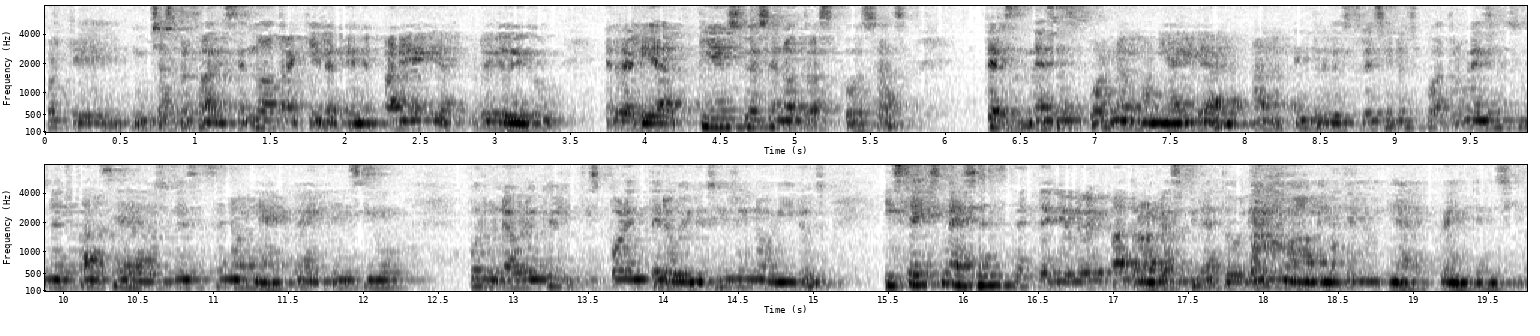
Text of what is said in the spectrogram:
porque muchas personas dicen, no, tranquila, tiene panel viral, pero yo digo, en realidad pienso es en otras cosas. Tres meses por neumonía viral, entre los tres y los cuatro meses, una estancia de dos meses en la unidad de cuidado intensivo por una bronquiolitis por enterovirus y rinovirus, y seis meses de deterioro del patrón respiratorio y nuevamente en la unidad de cointención.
